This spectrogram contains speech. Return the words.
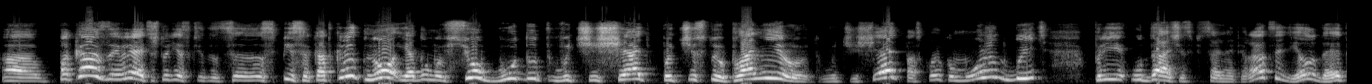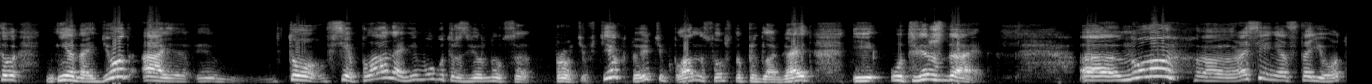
пока заявляется, что, дескать, этот э, список открыт, но, я думаю, все будут вычищать подчастую. Планируют вычищать, поскольку, может быть, при удаче специальной операции дело до этого не дойдет, а э, то все планы, они могут развернуться против тех, кто эти планы, собственно, предлагает и утверждает. А, но э, Россия не отстает.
